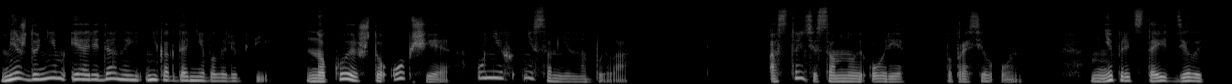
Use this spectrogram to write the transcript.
Между ним и Ариданой никогда не было любви, но кое-что общее у них, несомненно, было. «Останься со мной, Ори», — попросил он. «Мне предстоит делать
